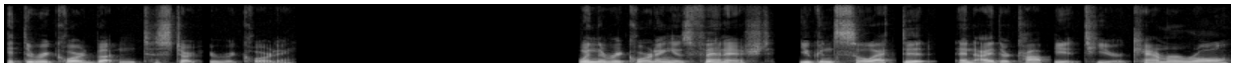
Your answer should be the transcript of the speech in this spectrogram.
hit the record button to start your recording. When the recording is finished, you can select it and either copy it to your camera roll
